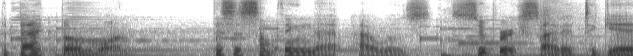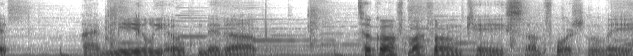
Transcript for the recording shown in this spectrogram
the backbone one. This is something that I was super excited to get. I immediately opened it up, took off my phone case, unfortunately,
